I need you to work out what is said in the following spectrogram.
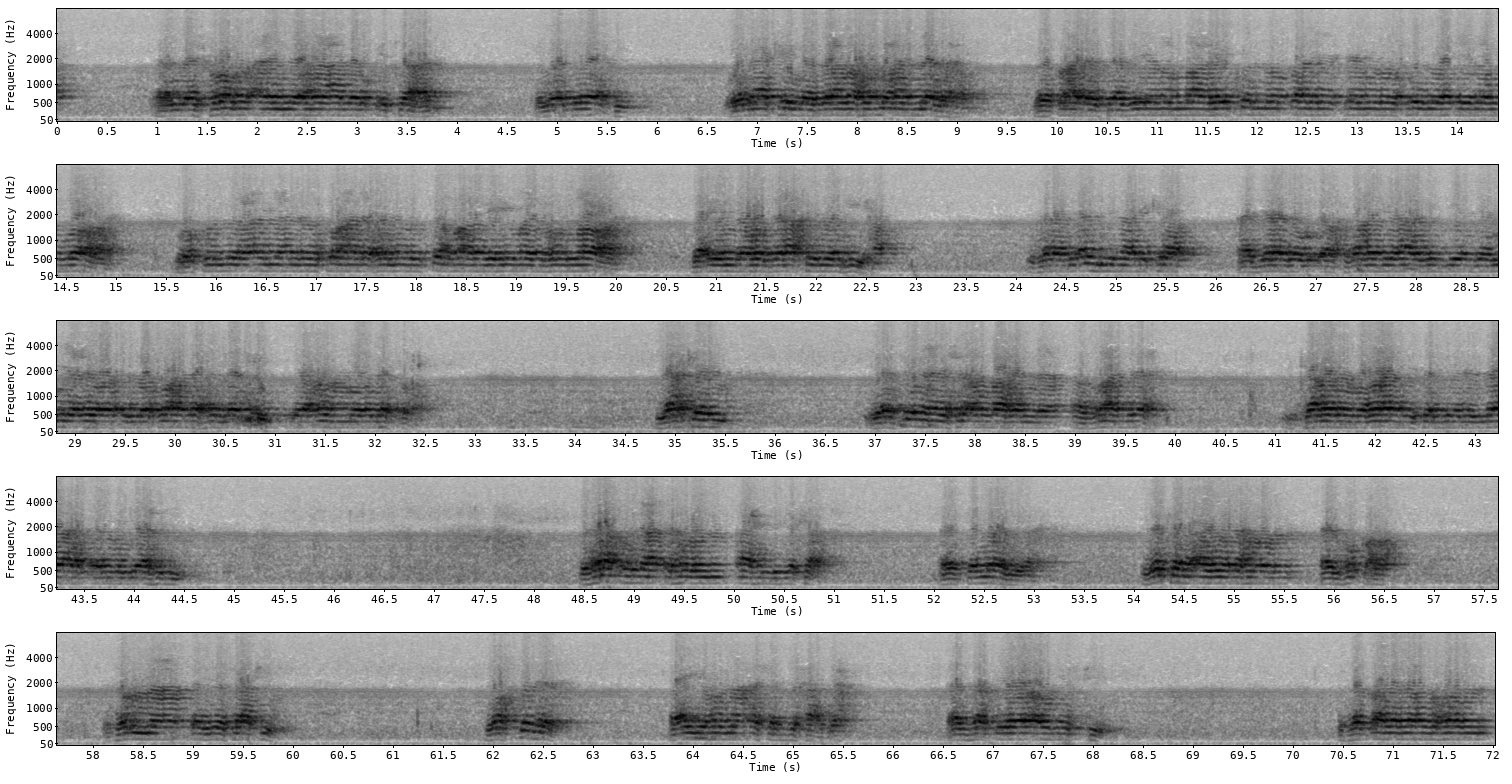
المشهور أنها على القتال. كما سيأتي. ولكن بعضهم علمها فقال سبيل الله كل طريق يوصل إلى الله وكل عمل صالح يبتغى به وجه الله فإنه داخل فيها. فلأجل ذلك أجازوا إخراجها في جميع المصالح التي يعم نفسها لكن يأتينا إن شاء الله أن الراجح كان المراد بسبيل الله المجاهدين. فهؤلاء هم أهل الزكاة الثمانية ذكر أولهم الفقراء. ثم المساكين واختلف أيهما أشد حاجة. الفقير أو المسكين فقال بعضهم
